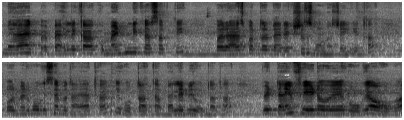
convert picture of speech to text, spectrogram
मैं पहले का कमेंट नहीं कर सकती पर एज पर द डायरेक्शंस होना चाहिए था। और मेरे को किसने बताया था कि होता था पहले भी होता था। फिर टाइम फेड अवे हो गया होगा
